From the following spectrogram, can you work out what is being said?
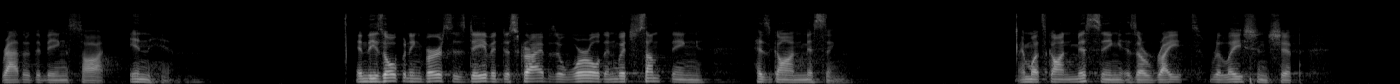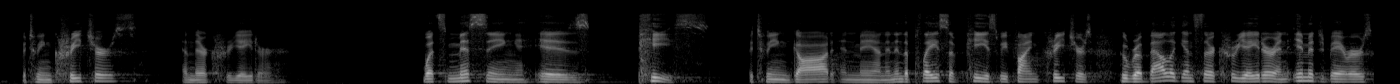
rather than being sought in Him. In these opening verses, David describes a world in which something has gone missing. And what's gone missing is a right relationship between creatures and their creator. What's missing is peace between God and man. And in the place of peace, we find creatures who rebel against their creator and image bearers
